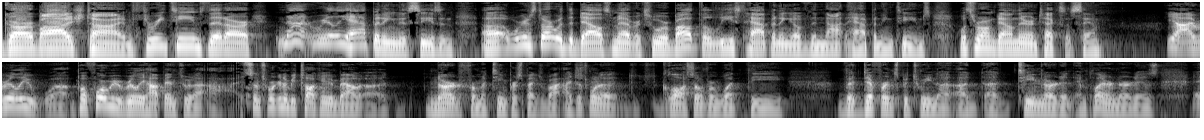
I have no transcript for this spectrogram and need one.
garbage time. Three teams that are not really happening this season. Uh, we're going to start with the Dallas Mavericks, who are about the least happening of the not happening teams. What's wrong down there in Texas, Sam? Yeah, I really. Uh, before we really hop into it, I, since we're going to be talking about uh, nerd from a team perspective, I, I just want to gloss over what the the difference between a, a, a team nerd and, and, player nerd is. Uh,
